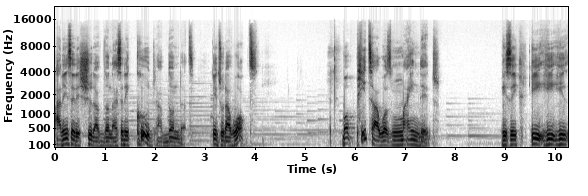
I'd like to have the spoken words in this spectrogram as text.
I didn't say they should have done that. I said they could have done that. It would have worked. But Peter was minded. You see, he he he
